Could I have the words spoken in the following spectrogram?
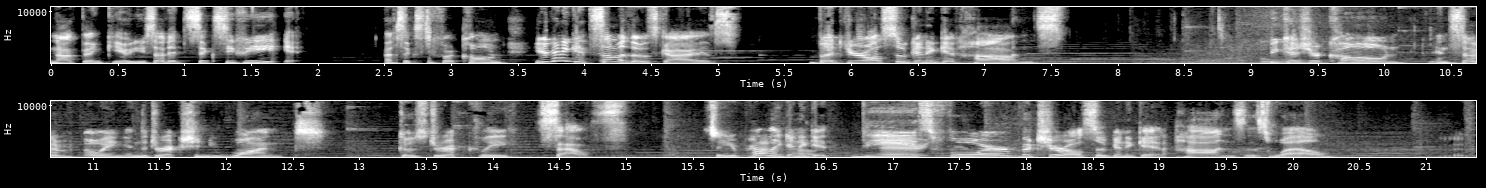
not. Thank you. You said it's 60 feet, a 60 foot cone. You're gonna get some of those guys, but you're also gonna get Hans because your cone, instead of going in the direction you want, goes directly south. So you're probably gonna get these four, but you're also gonna get Hans as well. Let me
